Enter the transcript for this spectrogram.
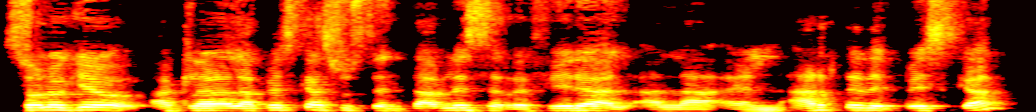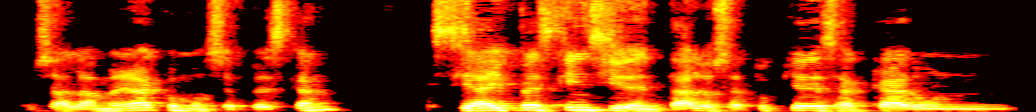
solo quiero aclarar, la pesca sustentable se refiere al, al arte de pesca, o sea, la manera como se pescan. Si hay pesca incidental, o sea, tú quieres sacar un,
